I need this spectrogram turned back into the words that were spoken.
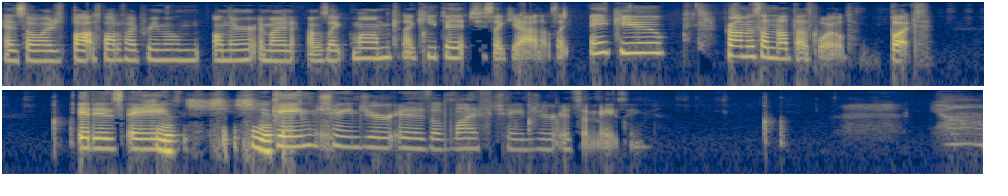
And so I just bought Spotify Premium on there, and mine. I was like, "Mom, can I keep it?" She's like, "Yeah." And I was like, "Thank you." Promise, I'm not that spoiled, but it is a She is, she, she is game changer. It is a life changer. It's amazing. Yeah.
